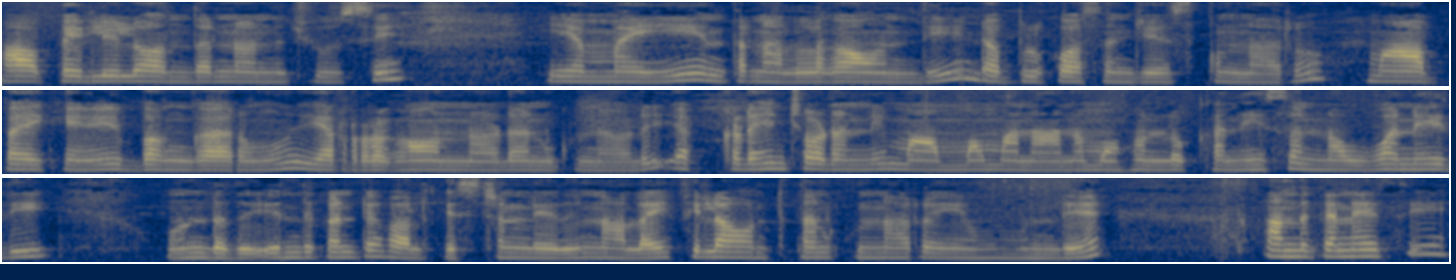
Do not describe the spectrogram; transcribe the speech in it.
ఆ పెళ్ళిలో అందరు నన్ను చూసి ఈ అమ్మాయి ఇంత నల్లగా ఉంది డబ్బుల కోసం చేసుకున్నారు మా అబ్బాయికి ఏమి బంగారము ఎర్రగా ఉన్నాడు అనుకున్నాడు ఎక్కడేం చూడండి మా అమ్మ మా నాన్న మొహంలో కనీసం నవ్వు అనేది ఉండదు. ఎందుకంటే వాళ్ళకి ఇష్టం లేదు. నా లైఫ్ ఇలా ఉంటుంది అనుకున్నారు ఏమో ముందే. అందుకనేసి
